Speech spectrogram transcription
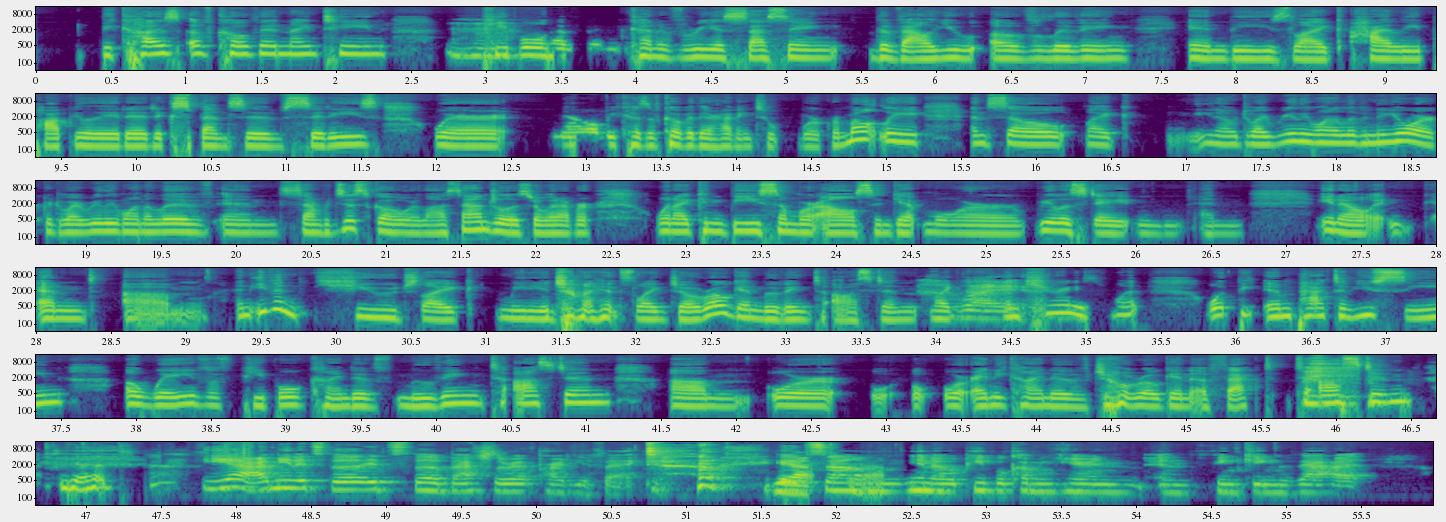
because of COVID 19, mm-hmm. people have been kind of reassessing the value of living in these like highly populated, expensive cities where now because of COVID, they're having to work remotely. And so, like, you know, do I really want to live in New York or do I really want to live in San Francisco or Los Angeles or whatever when I can be somewhere else and get more real estate and, and, you know, and, um, and even huge like media giants like Joe Rogan moving to Austin. Like, right. I'm curious what, what the impact have you seen a wave of people kind of moving to Austin? Um, or, or, or any kind of Joe Rogan effect to Austin yet? Yeah, I mean it's the it's the bachelorette party effect. it's um, yeah. you know, people coming here and, and thinking that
